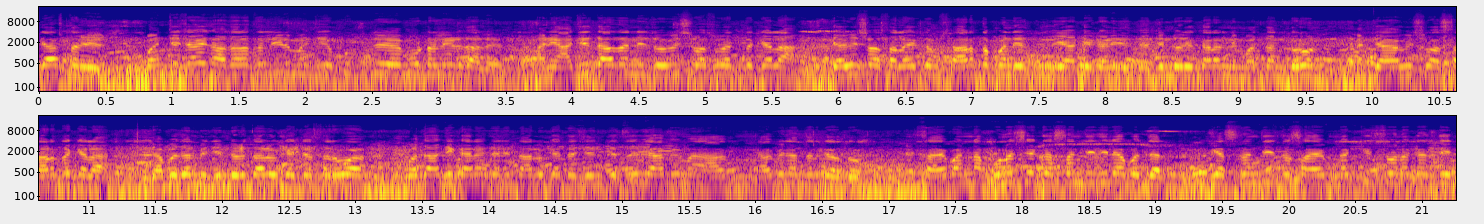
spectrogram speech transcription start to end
जास्त लीड. पंचेचाळीस हजाराचं लीड म्हणजे खूप मोठं लीड झालं. आणि अजितदादांनी जो विश्वास व्यक्त केला त्या विश्वासाला एकदम सार्थपणे या ठिकाणी त्या दिंडोरीकरांनी मतदान करून आणि त्या विश्वास सार्थ केला. त्याबद्दल मी दिंडोरी तालुक्याच्या सर्व पदाधिकाऱ्यांचे आणि तालुक्याच्या जनतेचंही अभिमा अभिनंदन करतो. साहेबांना पुनश्च एकदा संधी दिल्याबद्दल या संधीचं साहेब नक्कीच सोनं करतील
